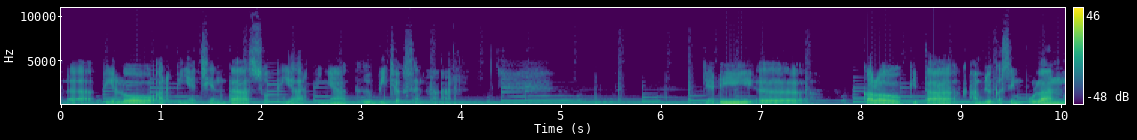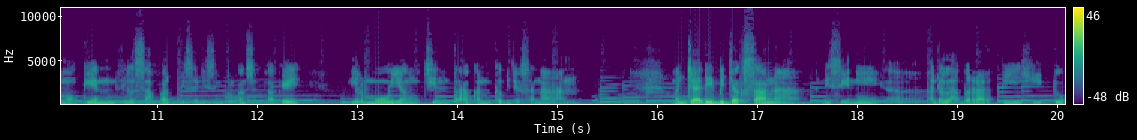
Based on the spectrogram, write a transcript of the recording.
Ada pilo artinya cinta, sopia artinya kebijaksanaan. Jadi eh, kalau kita ambil kesimpulan, mungkin filsafat bisa disimpulkan sebagai ilmu yang cinta akan kebijaksanaan. Menjadi bijaksana di sini uh, adalah berarti hidup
